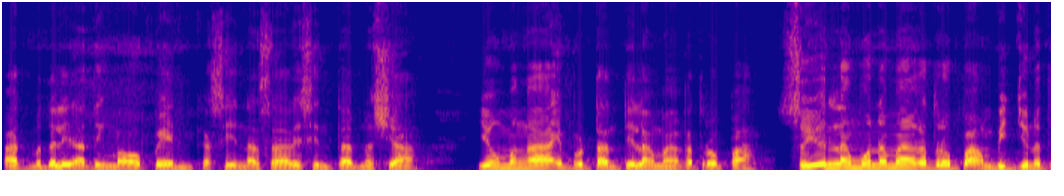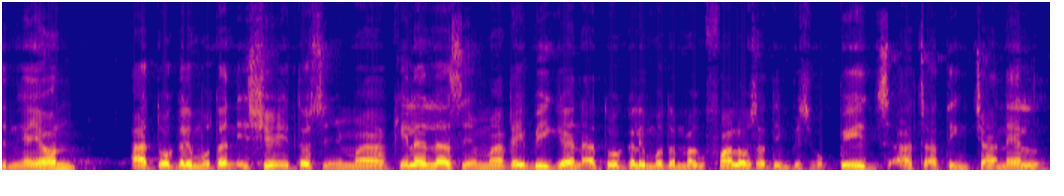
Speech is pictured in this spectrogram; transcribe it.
at madali nating ma-open kasi nasa recent tab na siya. Yung mga importante lang mga katropa. So yun lang muna mga katropa ang video natin ngayon. At huwag kalimutan i-share ito sa inyong mga kilala, sa inyong mga kaibigan at huwag kalimutan mag-follow sa ating Facebook page at sa ating channel.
